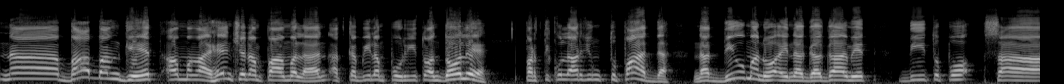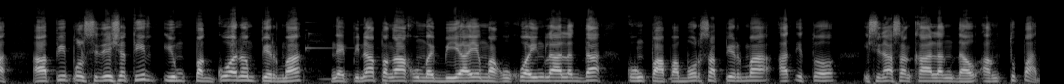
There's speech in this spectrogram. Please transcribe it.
na babanggit ang mga ahensya ng pamalan at kabilang po rito ang dole. Partikular yung tupad na di umano ay nagagamit dito po sa ah, People's Initiative yung pagkuha ng pirma na ipinapangako may biyayang makukuha yung lalagda kung papabor sa pirma at ito isinasangkalang daw ang tupad.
